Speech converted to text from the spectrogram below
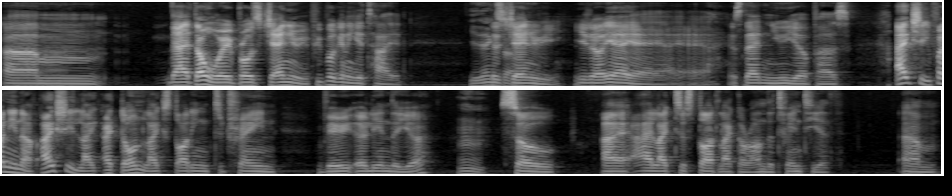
Um, that don't worry, bro. It's January. People are gonna get tired. You think It's so? January. You know, yeah, yeah, yeah, yeah, yeah. It's that New Year pass. Actually, funny enough, I actually like. I don't like starting to train very early in the year. Mm. So I I like to start like around the twentieth. Um.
